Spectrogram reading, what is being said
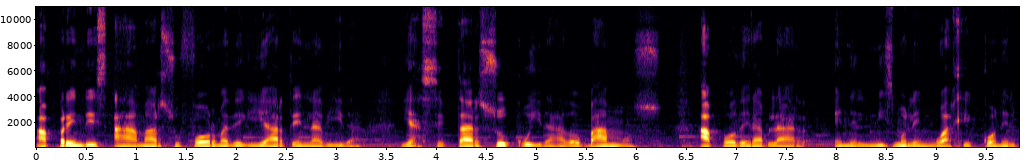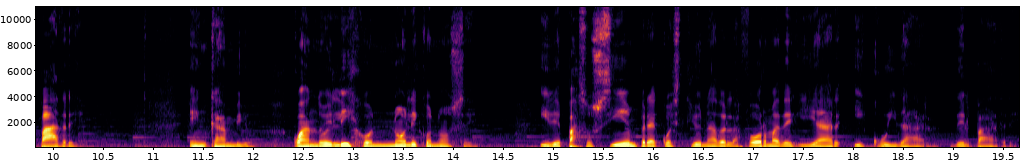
aprendes a amar su forma de guiarte en la vida y aceptar su cuidado, vamos a poder hablar en el mismo lenguaje con el Padre. En cambio, cuando el Hijo no le conoce y de paso siempre ha cuestionado la forma de guiar y cuidar del Padre,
